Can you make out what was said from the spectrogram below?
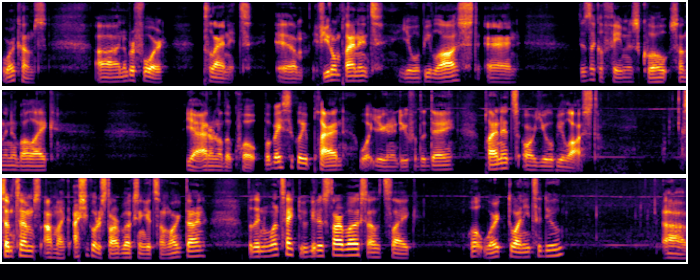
work comes. Uh, number four, plan it. Um, if you don't plan it, you will be lost. And there's like a famous quote, something about like yeah, I don't know the quote, but basically plan what you're gonna do for the day, plan it, or you'll be lost. Sometimes I'm like, I should go to Starbucks and get some work done, but then once I do get a Starbucks, I was like, what work do I need to do? Uh,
